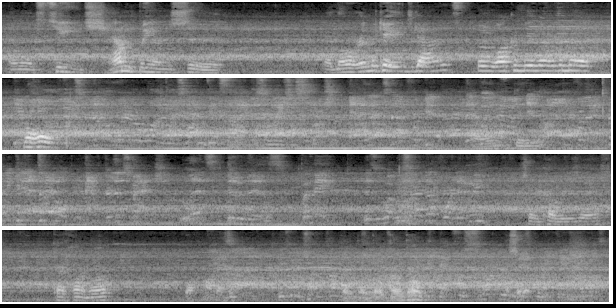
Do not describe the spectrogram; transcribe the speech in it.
NXT Championship. We're lowering the cage, guys. They're walking in there with the Hulk. The to we? Should have covered his ass. Can't climb up. Walk back. To try to Go, go, go, go, go. That's the it.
